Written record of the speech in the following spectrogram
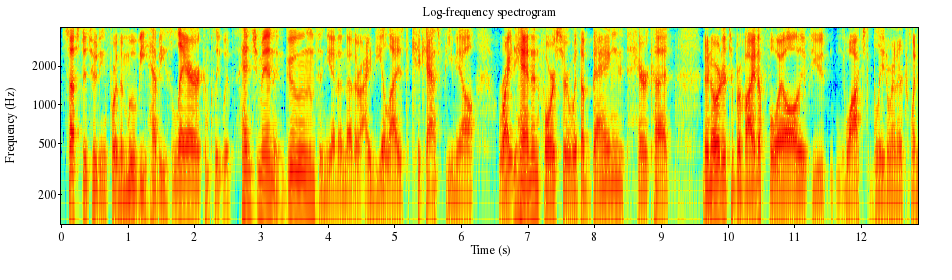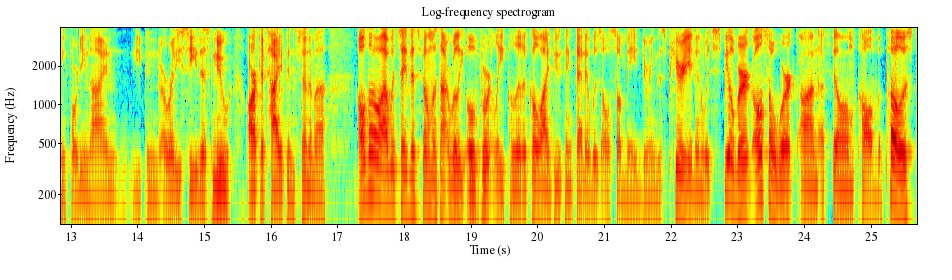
substituting for the movie heavy's lair, complete with henchmen and goons, and yet another idealized kick ass female right hand enforcer with a banged haircut in order to provide a foil. If you watched Blade Runner 2049, you can already see this new archetype in cinema. Although I would say this film is not really overtly political, I do think that it was also made during this period in which Spielberg also worked on a film called The Post,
